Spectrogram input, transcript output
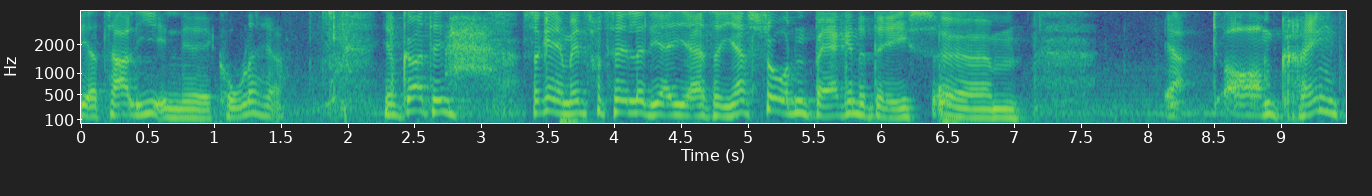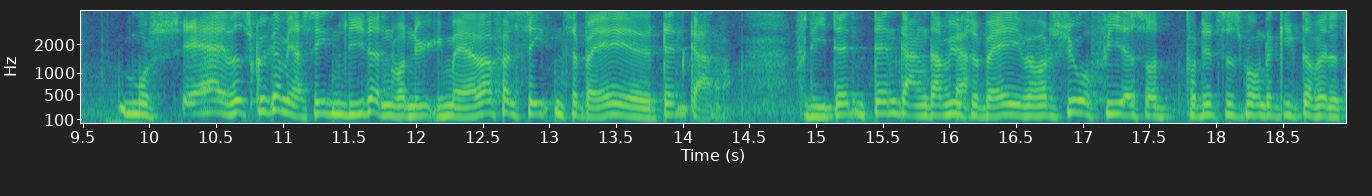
jeg tager lige en øh, cola her. Jamen gør det. Så kan jeg imens fortælle, at jeg, jeg, altså, jeg så den back in the days. Øhm, Ja. omkring... Mus- ja, jeg ved sgu ikke, om jeg har set den lige, da den var ny, men jeg har i hvert fald set den tilbage øh, dengang. Fordi den, dengang, der er vi jo Ja. tilbage i, hvad var det, 87, og på det tidspunkt, der gik der vel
